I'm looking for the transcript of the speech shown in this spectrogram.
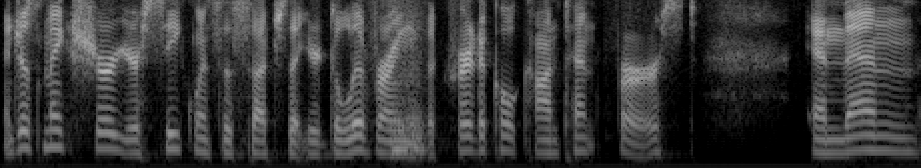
And just make sure your sequence is such that you're delivering the critical content first and then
